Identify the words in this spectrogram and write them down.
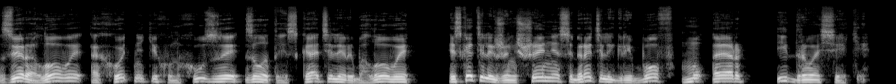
Звероловы, охотники, хунхузы, золотоискатели, рыболовы, искатели женьшеня, собиратели грибов, муэр и дровосеки.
